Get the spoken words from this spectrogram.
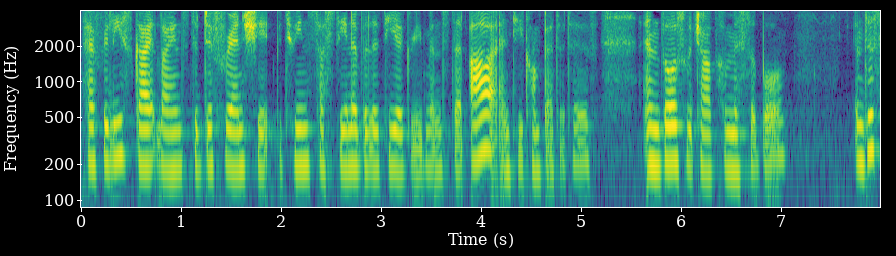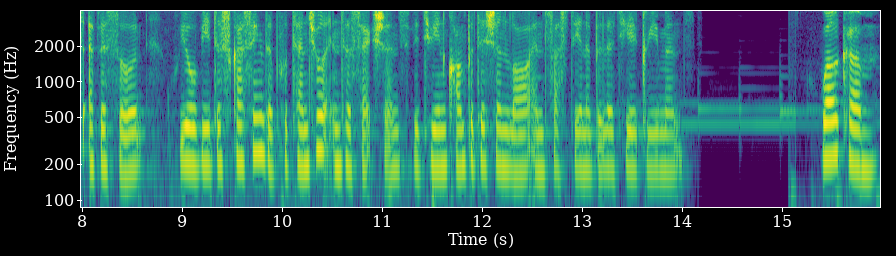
have released guidelines to differentiate between sustainability agreements that are anti competitive and those which are permissible. In this episode, we will be discussing the potential intersections between competition law and sustainability agreements. Welcome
